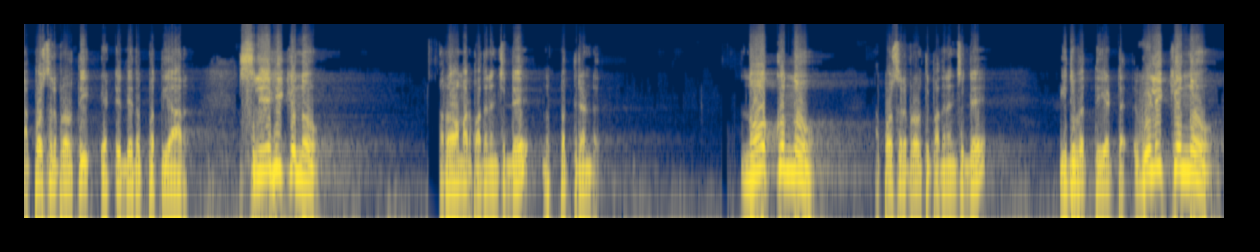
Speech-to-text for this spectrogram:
അപ്പോസ്റ്റൽ പ്രവൃത്തി എട്ടിന്റെ മുപ്പത്തിയാറ്. സ്നേഹിക്കുന്നു. റോമർ പതിനഞ്ചിന്റെ മുപ്പത്തിരണ്ട്. നോക്കുന്നു. അപ്പോസ്തല പ്രവൃത്തി പതിനഞ്ചിന്റെ ഇരുപത്തിയെട്ട്. വിളിക്കുന്നു.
